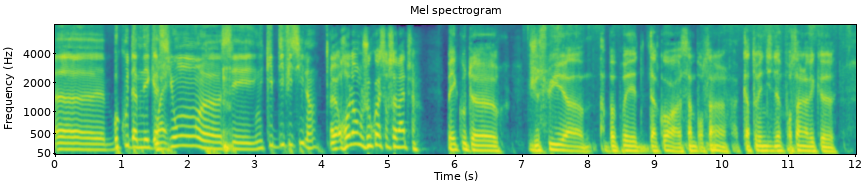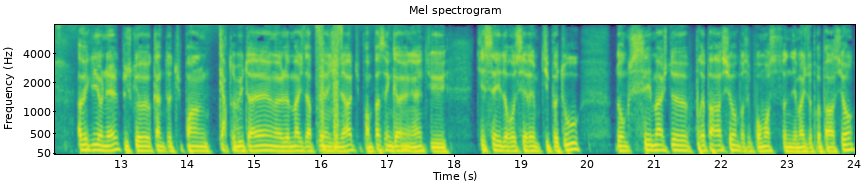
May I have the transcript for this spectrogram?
euh, beaucoup d'abnégation. euh, c'est une équipe difficile. Hein. Euh, Roland, on joue quoi sur ce match? Ben écoute, euh, je suis à peu près d'accord à 100%, à 99% avec euh, avec Lionel, puisque quand tu prends 4 buts à 1, le match d'après en général, tu prends pas 5 à 1, hein, tu, tu essayes de resserrer un petit peu tout. Donc ces matchs de préparation, parce que pour moi ce sont des matchs de préparation,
